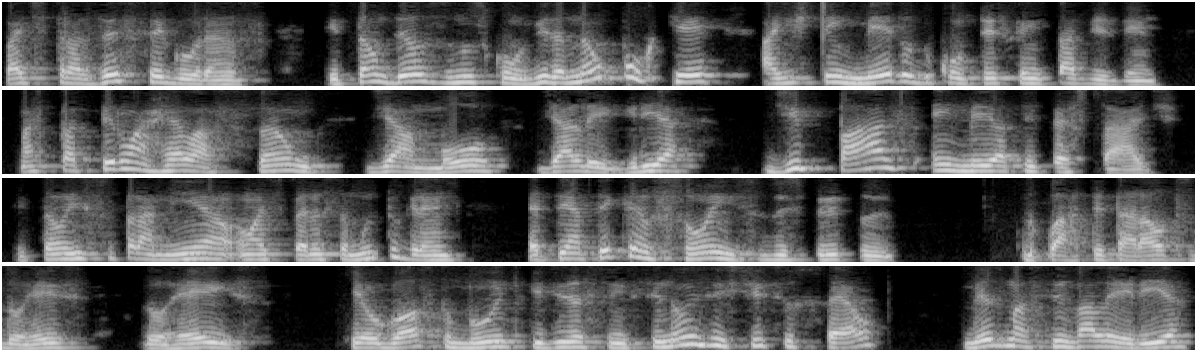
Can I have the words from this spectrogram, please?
vai te trazer segurança, então Deus nos convida não porque a gente tem medo do contexto que a gente está vivendo, mas para ter uma relação de amor, de alegria, de paz em meio à tempestade. Então isso para mim é uma esperança muito grande. É, tem até canções do espírito do Quarteto Arautos do Reis, do Reis, que eu gosto muito, que diz assim: se não existisse o céu, mesmo assim valeria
